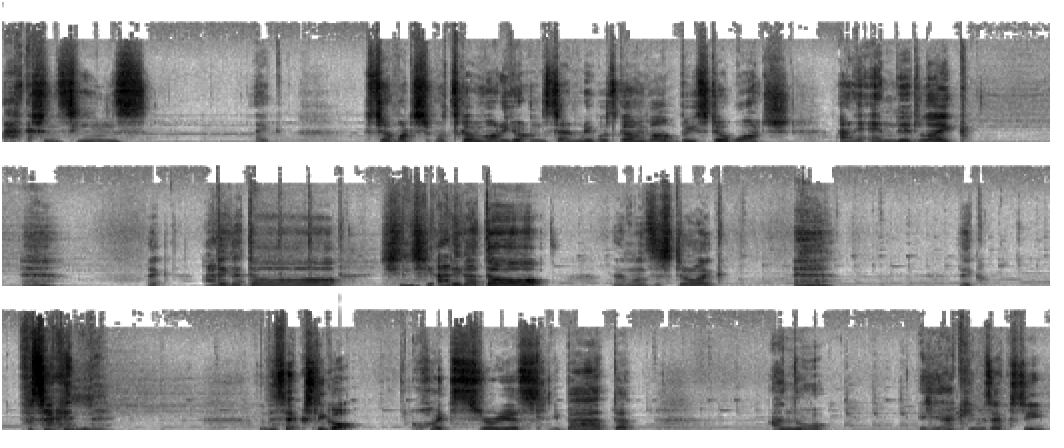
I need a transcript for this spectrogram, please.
Action scenes, like so much what's going on. You don't understand really what's going on, but you still watch. And it ended like, eh, like arigato, Shinji arigato. And everyone's just still like, eh, like for a second. And this actually got quite seriously bad that Anno Hideaki was actually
